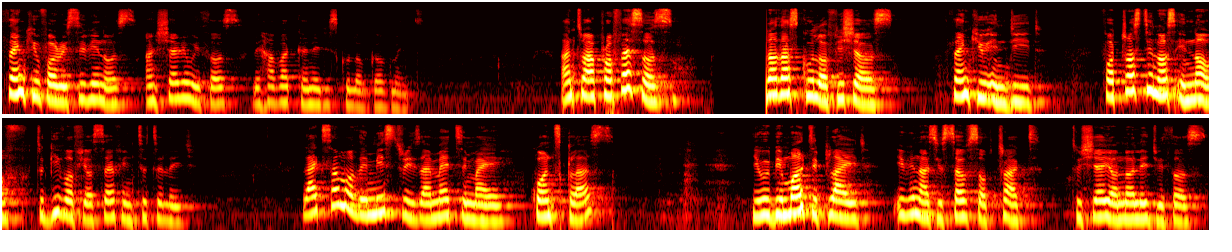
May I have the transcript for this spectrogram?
thank you for receiving us and sharing with us the Harvard Kennedy School of Government. And to our professors and other school officials, thank you indeed for trusting us enough to give of yourself in tutelage. Like some of the mysteries I met in my quant class, you will be multiplied even as you self-subtract to share your knowledge with us.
